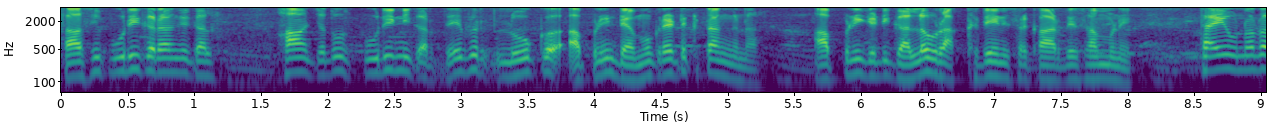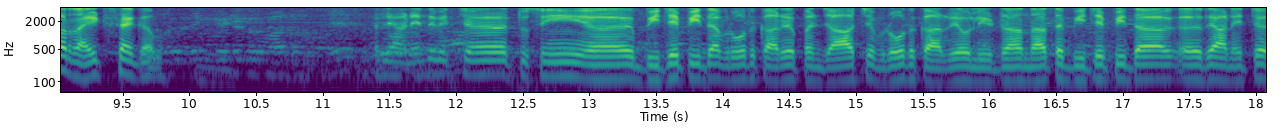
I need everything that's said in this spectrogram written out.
ਤਾਂ ਅਸੀਂ ਪੂਰੀ ਕਰਾਂਗੇ ਗੱਲ। ਹਾਂ ਜਦੋਂ ਪੂਰੀ ਨਹੀਂ ਕਰਦੇ ਫਿਰ ਲੋਕ ਆਪਣੀ ਡੈਮੋਕ੍ਰੈਟਿਕ ਢੰਗ ਨਾਲ ਆਪਣੀ ਜਿਹੜੀ ਗੱਲ ਉਹ ਰੱਖਦੇ ਨੇ ਸਰਕਾਰ ਦੇ ਸਾਹਮਣੇ। ਤਾਂ ਇਹ ਉਹਨਾਂ ਦਾ ਰਾਈਟਸ ਹੈਗਾ ਵਾ। ਹਰਿਆਣੇ ਦੇ ਵਿੱਚ ਤੁਸੀਂ ਬੀਜੇਪੀ ਦਾ ਵਿਰੋਧ ਕਰ ਰਹੇ ਹੋ ਪੰਜਾਬ 'ਚ ਵਿਰੋਧ ਕਰ ਰਹੇ ਹੋ ਲੀਡਰਾਂ ਦਾ ਤੇ ਬੀਜੇਪੀ ਦਾ ਹਰਿਆਣੇ 'ਚ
